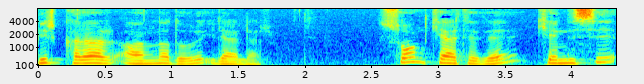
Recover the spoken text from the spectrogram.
bir karar anına doğru ilerler. Son kertede kendisi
